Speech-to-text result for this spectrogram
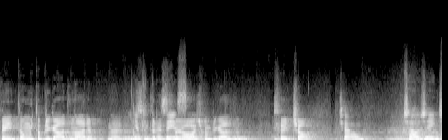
Bem, então muito obrigado, Nária. Né? Eu Essa entrevista agradeço. foi ótima, obrigado. Uhum. Isso aí, tchau. Tchau. Tchau, gente.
